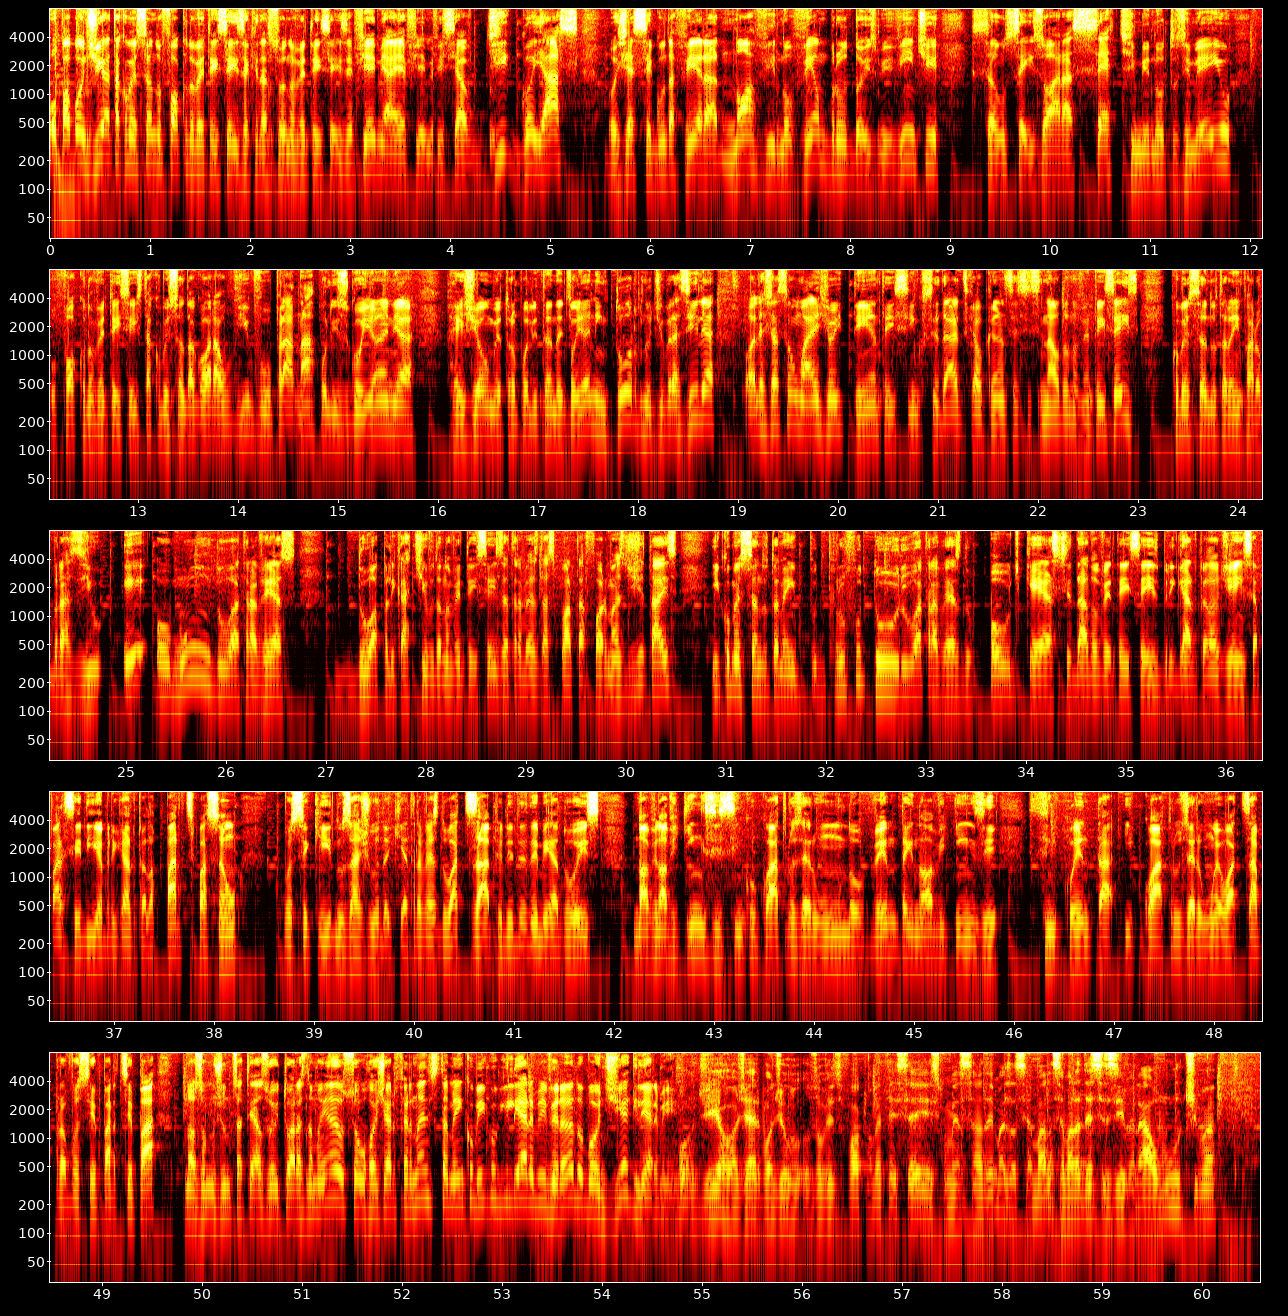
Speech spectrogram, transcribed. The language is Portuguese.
Opa, bom dia. Tá começando o Foco 96 aqui na sua 96 FM, a FM oficial de Goiás. Hoje é segunda-feira, 9 de novembro de 2020. São 6 horas 7 minutos e meio. O Foco 96 está começando agora ao vivo para Anápolis, Goiânia, região metropolitana de Goiânia, em torno de Brasília. Olha, já são mais de 85 cidades que alcançam esse sinal da 96, começando também para o Brasil e o mundo através do aplicativo da 96, através das plataformas digitais e começando também para o futuro através do podcast da 96. Obrigado pela audiência, parceria, obrigado pela participação. Você que nos ajuda aqui através do WhatsApp, o DDD 62 9915 5401 9915 5401 é o WhatsApp para você participar. Nós vamos juntos até as 8 horas da manhã. Eu sou o Rogério Fernandes, também comigo Guilherme Verano. Bom dia, Guilherme. Bom dia, Rogério. Bom dia, os ouvintes do Foco 96. Começando aí mais uma semana, semana decisiva, né? A última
